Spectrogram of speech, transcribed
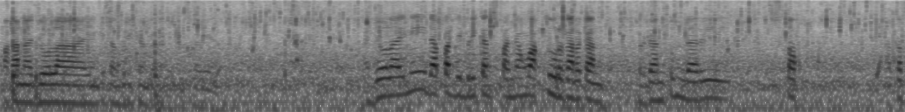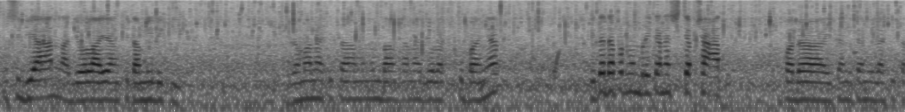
pakan ajola yang kita berikan rekan-rekan sekalian ajola ini dapat diberikan sepanjang waktu rekan-rekan. Tergantung dari stok atau persediaan ajola yang kita miliki. Bagaimana kita mengembangkan ajola cukup banyak kita dapat memberikannya setiap saat kepada ikan-ikan nila kita.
